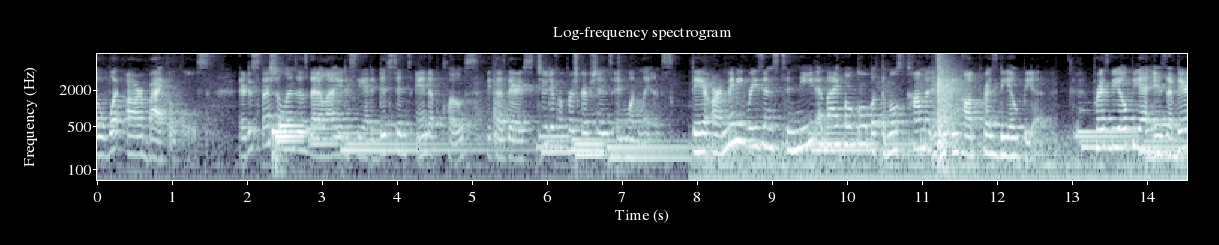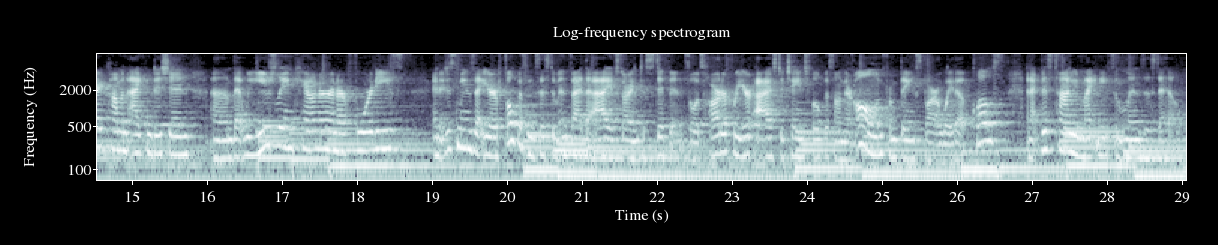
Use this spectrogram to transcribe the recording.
So what are bifocals? They're just special lenses that allow you to see at a distance and up close because there's two different prescriptions in one lens. There are many reasons to need a bifocal, but the most common is something called presbyopia. Presbyopia is a very common eye condition um, that we usually encounter in our 40s, and it just means that your focusing system inside the eye is starting to stiffen. So it's harder for your eyes to change focus on their own from things far away to up close, and at this time you might need some lenses to help.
